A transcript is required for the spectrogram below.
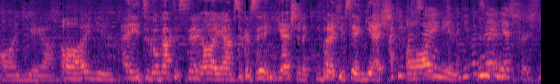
Oh yeah. Oh yeah. I need to go back to saying, oh yeah, I'm sick of saying yes, and I, but I keep saying yes. I keep on Oh, saying yeah. I keep on saying yes, Percy.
